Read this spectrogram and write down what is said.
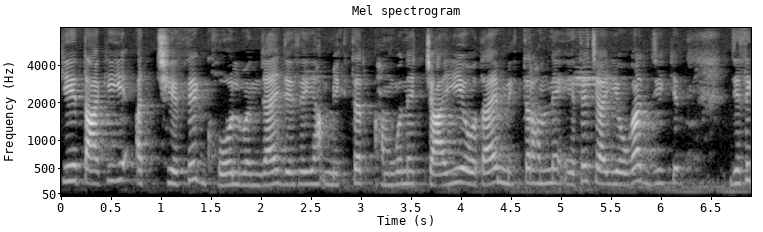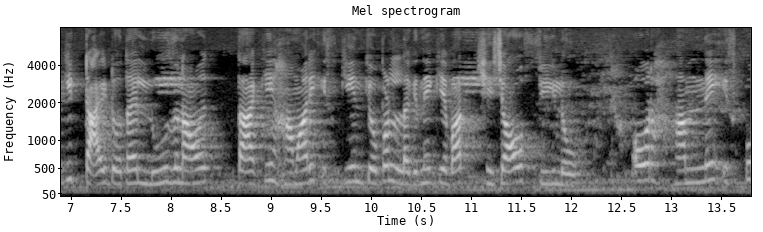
कि ताकि ये अच्छे से घोल बन जाए। जैसे यहाँ मिक्सर हमको ने चाहिए होता है मिक्सर हमने ऐसे चाहिए होगा जी के, जैसे कि टाइट होता है लूज़ ना हो, ताकि हमारी स्किन के ऊपर लगने के बाद खिंचाव फील हो। और हमने इसको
